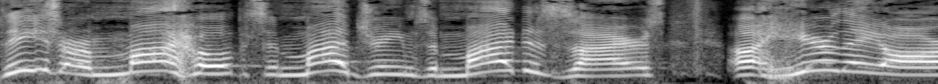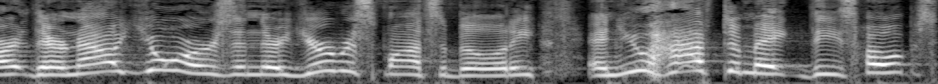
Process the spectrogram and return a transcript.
these are my hopes and my dreams and my desires. Uh, here they are. They're now yours and they're your responsibility. And you have to make these hopes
